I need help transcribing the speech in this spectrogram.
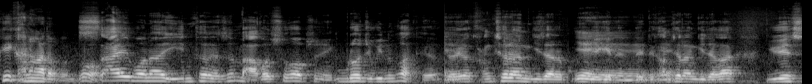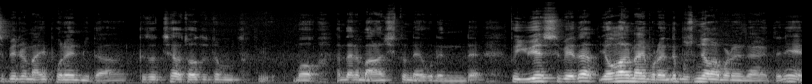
그게 가능하다고 봅니다. 사이버나 인터넷은 막을 수가 없으니 무너지고 있는 것 같아요. 저희가 강철한 기자를 예, 얘기했는데 예, 이제 예. 강철한 기자가 USB를 많이 보냅니다. 그래서 제가 저도 좀뭐 한 달에 만 원씩도 내고 그랬는데 그 USB에다 영화를 많이 보냈는데 무슨 영화를 보냈냐 했더니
